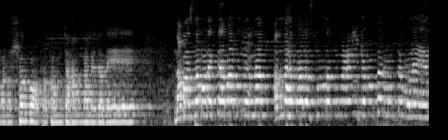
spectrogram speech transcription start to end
মানুষ সর্বপ্রথম জাহান্নামে যাবে। নামাজ একটা নাম। আল্লাহ মধ্যে বলেন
